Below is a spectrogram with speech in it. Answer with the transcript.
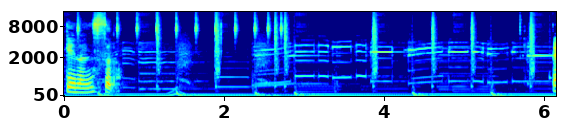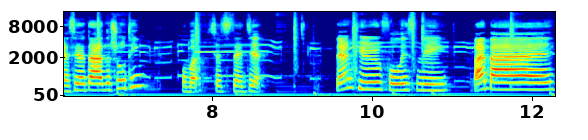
给冷死了。 感谢大家的收听，我们下期再见。Thank you for listening. Bye bye.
